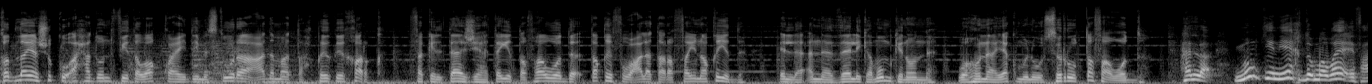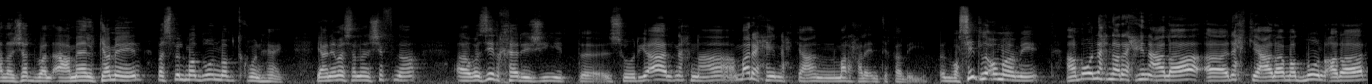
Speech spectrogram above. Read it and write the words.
قد لا يشك أحد في توقع ديمستورا عدم تحقيق خرق فكلتا جهتي التفاوض تقف على طرفي نقيض إلا أن ذلك ممكن وهنا يكمن سر التفاوض. هلأ ممكن ياخذوا مواقف على جدول أعمال كمان بس في المضمون ما بتكون هيك. يعني مثلا شفنا وزير خارجية سوريا قال نحن ما رايحين نحكي عن مرحلة انتقالية. الوسيط الأممي عم بقول نحن رايحين على نحكي على مضمون قرار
